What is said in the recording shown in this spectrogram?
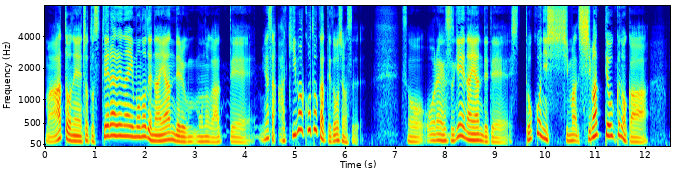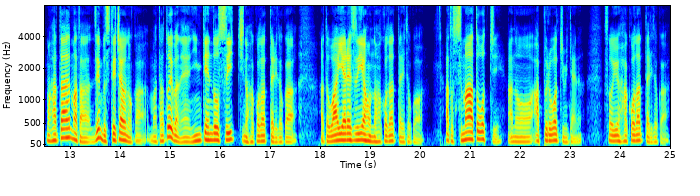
まあ、あとね、ちょっと捨てられないもので悩んでるものがあって、皆さん空き箱とかってどうします？そう、俺すげえ悩んでて、どこにしま、しまっておくのか、まあ、はたまた全部捨てちゃうのか、まあ、例えばね、任天堂スイッチの箱だったりとか、あとワイヤレスイヤホンの箱だったりとか、あとスマートウォッチ、あの、アップルウォッチみたいな。そういう箱だったりとか、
